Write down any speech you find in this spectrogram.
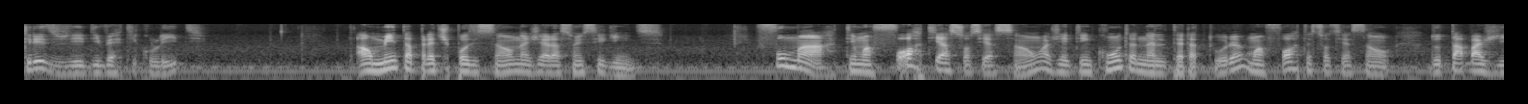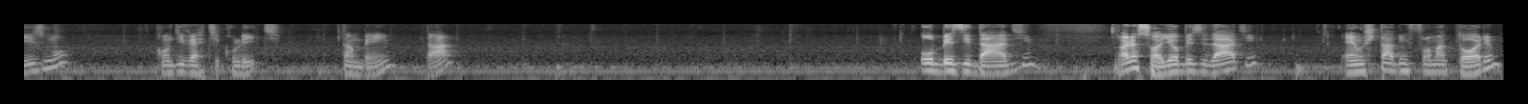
Crises de diverticulite, aumenta a predisposição nas gerações seguintes. Fumar tem uma forte associação, a gente encontra na literatura uma forte associação do tabagismo com diverticulite também, tá? Obesidade. Olha só, e obesidade é um estado inflamatório.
